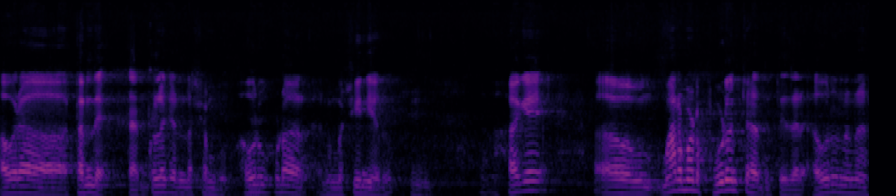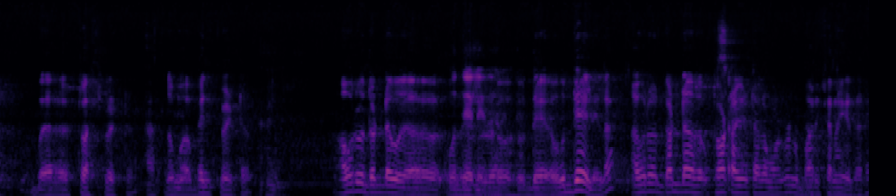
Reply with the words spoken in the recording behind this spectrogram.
ಅವರ ತಂದೆ ಕುಲಚಂದ್ರ ಶಂಭು ಅವರು ಕೂಡ ನಮ್ಮ ಸೀನಿಯರು. ಹಾಗೆ ಮಾರಮಾಡ ಪೂಡಂಚ ಅಂತಿದ್ದಾರೆ. ಅವರು ನನ್ನ ಕ್ಲಾಸ್ಮೇಟ್ ನಮ್ಮ ಬೆಂಚ್ಮೇಟ್. ಅವರು ದೊಡ್ಡ ಹುದ್ದೆಯಲ್ಲಿ ಹುದ್ದೆ ಹುದ್ದೆಯಲ್ಲಿಲ್ಲ. ಅವರು ದೊಡ್ಡ ತೋಟ ಗೀಟ ಮಾಡ್ಕೊಂಡು ಭಾರಿ ಚೆನ್ನಾಗಿದ್ದಾರೆ.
